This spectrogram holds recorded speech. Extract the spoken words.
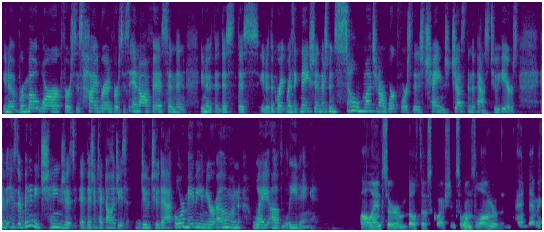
you know remote work versus hybrid versus in office and then you know this this you know the great resignation there's been so much in our workforce that has changed just in the past two years. Have, has there been any changes at vision technologies due to that or maybe in your own way of leading? I'll answer both those questions. So one's longer than pandemic,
